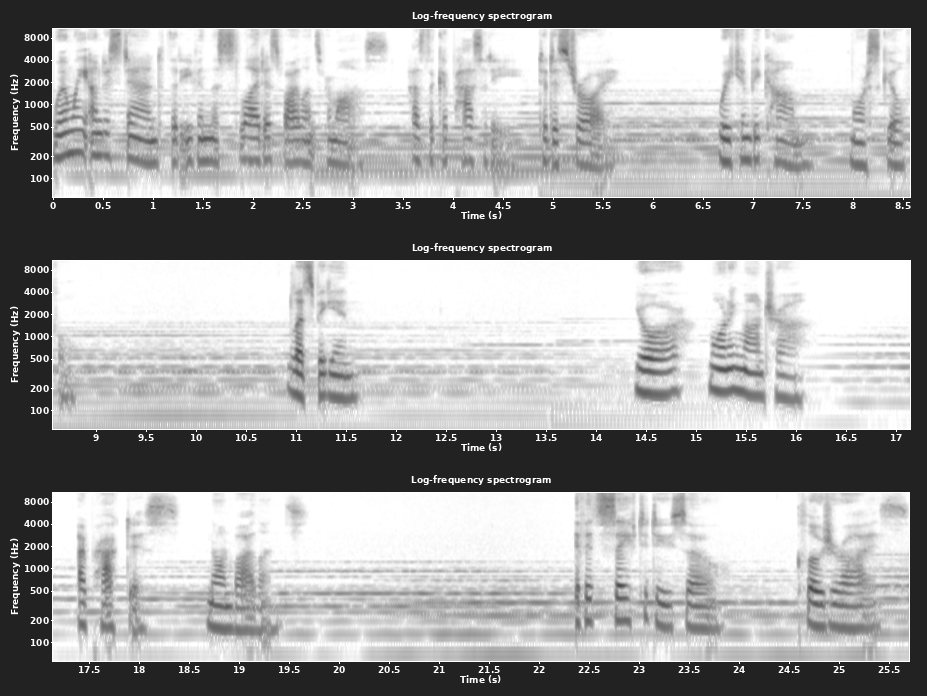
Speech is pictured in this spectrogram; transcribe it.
When we understand that even the slightest violence from us has the capacity to destroy, we can become more skillful. Let's begin. Your morning mantra I practice nonviolence. If it's safe to do so, close your eyes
